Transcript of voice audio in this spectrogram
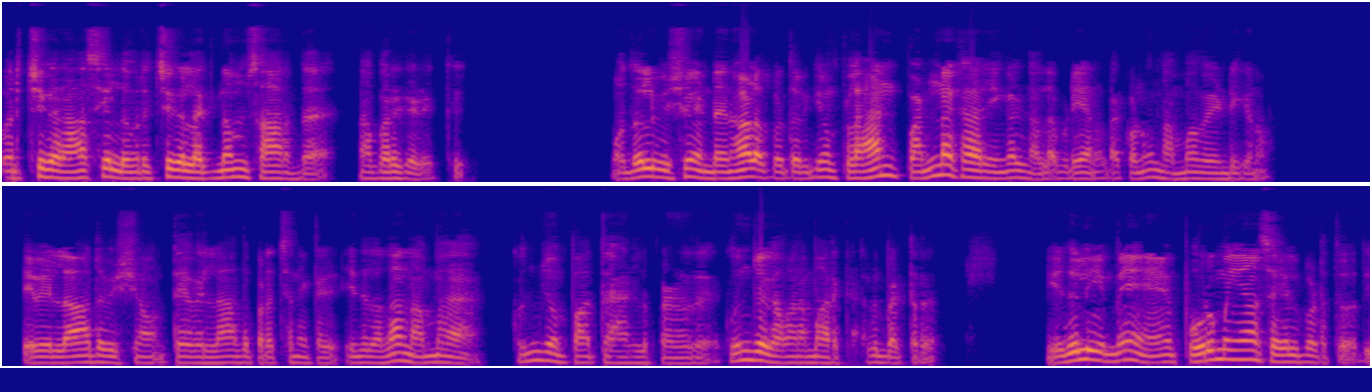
விருச்சிக ராசி அல்லது விருச்சிக லக்னம் சார்ந்த நபர்களுக்கு முதல் விஷயம் இந்த நாளை பொறுத்த வரைக்கும் பிளான் பண்ண காரியங்கள் நல்லபடியா நடக்கணும் நம்ம வேண்டிக்கணும். தேவையில்லாத விஷயம் தேவையில்லாத பிரச்சனைகள் இதிலெல்லாம் நம்ம கொஞ்சம் பார்த்து ஹேண்டில் பண்ணுறது கொஞ்சம் கவனமா இருக்கிறது பெட்டரு எதுலேயுமே பொறுமையா செயல்படுத்துவது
